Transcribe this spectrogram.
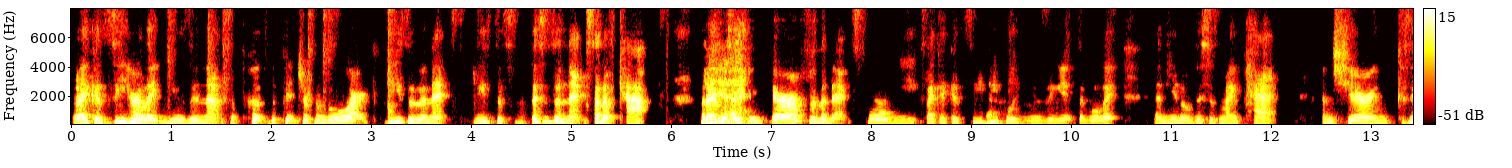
But I could see her like using that to put the picture and go, like, these are the next, these, this, this is the next set of cats that I'm Yeah. taking care of for the next four weeks. Like I could see Yeah. people using it to go like, and you know, this is my pet and sharing because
